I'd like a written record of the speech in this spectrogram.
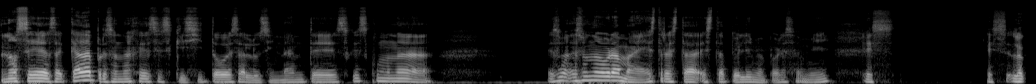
No sé, o sea, cada personaje es exquisito, es alucinante, es, es como una... Es, es una obra maestra esta, esta peli, me parece a mí. Es, es lo,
